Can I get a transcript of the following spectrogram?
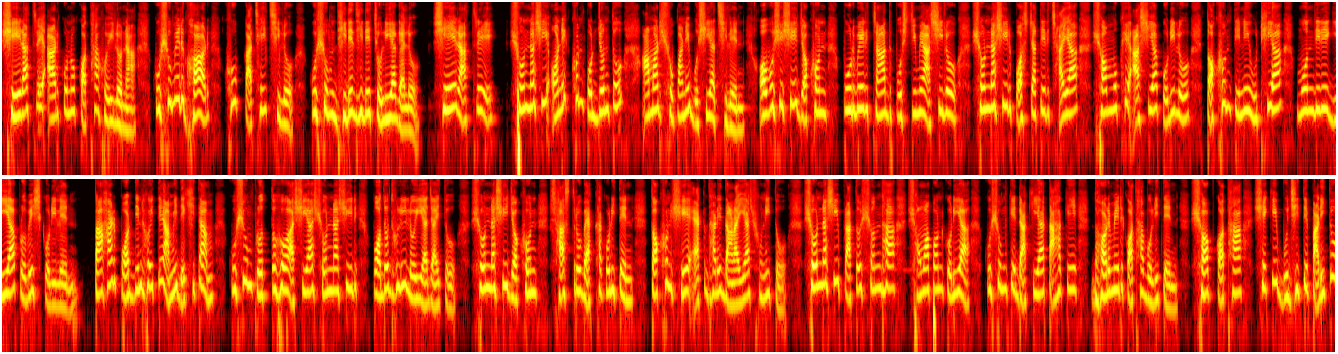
সে রাত্রে আর কোনো কথা হইল না। কুসুমের ঘর খুব কাছেই ছিল। কুসুম ধীরে ধীরে চলিয়া গেল। সে রাত্রে সন্ন্যাসী অনেকক্ষণ পর্যন্ত আমার সোপানে বসিয়াছিলেন। অবশেষে যখন পূর্বের চাঁদ পশ্চিমে আসিল, সন্ন্যাসীর পশ্চাতের ছায়া সম্মুখে আসিয়া পড়িল, তখন তিনি উঠিয়া মন্দিরে গিয়া প্রবেশ করিলেন। তাহার পরদিন হইতে আমি দেখিতাম কুসুম প্রত্যহ আসিয়া সন্ন্যাসীর পদধূলি লইয়া যাইত। সন্ন্যাসী যখন শাস্ত্র ব্যাখ্যা করিতেন, তখন সে একধারে দাঁড়াইয়া শুনিত। সন্ন্যাসী প্রাতঃসন্ধ্যা সমাপন করিয়া কুসুমকে ডাকিয়া তাহাকে ধর্মের কথা বলিতেন। সব কথা সে কি বুঝিতে পারিত?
